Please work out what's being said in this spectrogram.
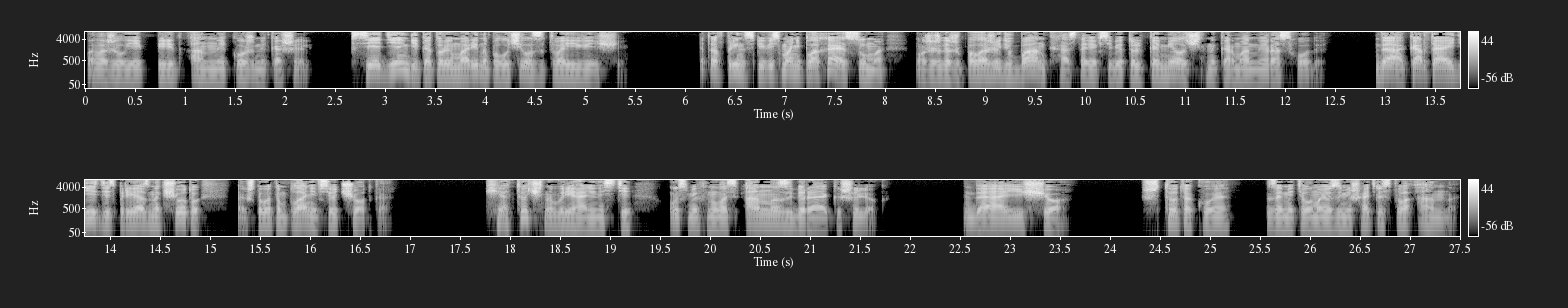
положил ей перед Анной кожаный кошель, все деньги, которые Марина получила за твои вещи. Это, в принципе, весьма неплохая сумма, можешь даже положить в банк, оставив себе только мелочь на карманные расходы. Да, карта ID здесь привязана к счету, так что в этом плане все четко. Я точно в реальности, усмехнулась Анна, забирая кошелек. Да, еще. Что такое? Заметила мое замешательство Анна.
